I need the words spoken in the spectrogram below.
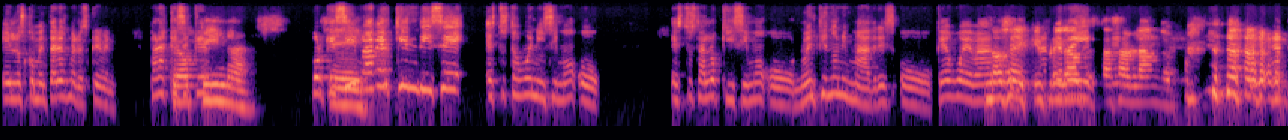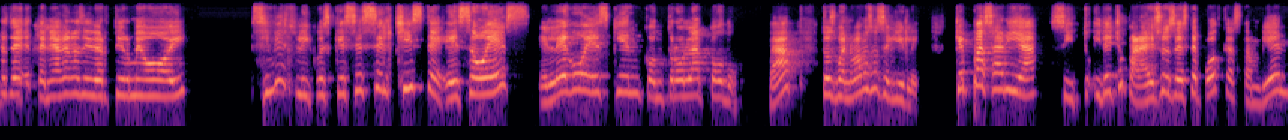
en los comentarios me lo escriben. Para que ¿Qué opinas? Porque sí. va a haber quien dice, esto está buenísimo, o esto está loquísimo, o no entiendo ni madres, o qué hueva. No sé, qué fregados estás hablando. tenía ganas de divertirme hoy, si me explico, es que ese es el chiste, eso es, el ego es quien controla todo, ¿va? Entonces, bueno, vamos a seguirle. ¿Qué pasaría si tú, y de hecho para eso es este podcast también,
